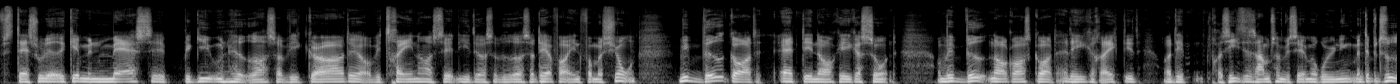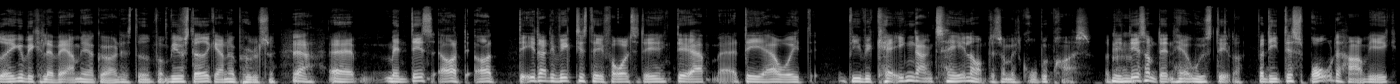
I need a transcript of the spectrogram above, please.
statueret gennem en masse begivenheder, så vi gør det, og vi træner os selv i det osv. Så, videre. så derfor information. Vi ved godt, at det nok ikke er sundt, og vi ved nok også godt, at det ikke er rigtigt, og det er præcis det samme, som vi ser med rygning, men det betyder ikke, at vi kan lade være med at gøre det i stedet for. Vi vil stadig gerne have pølse. Ja. Uh, men det, og, og det, et af det vigtigste i forhold til det, det er, at det er jo et, vi kan ikke engang tale om det som et gruppepres. Og det er mm. det, som den her udstiller. Fordi det sprog, det har vi ikke.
